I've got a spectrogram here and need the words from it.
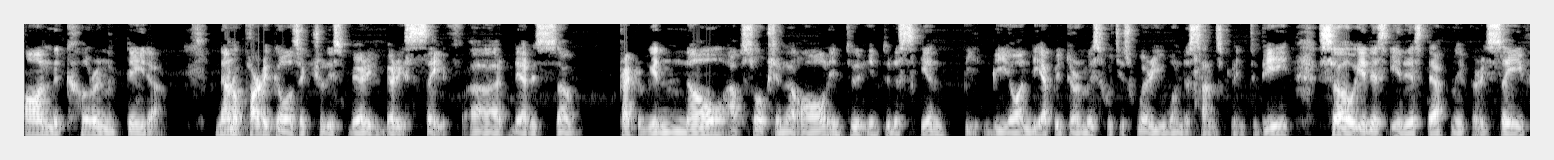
on the current data, nanoparticles actually is very, very safe. Uh, there is uh, practically no absorption at all into into the skin be, beyond the epidermis, which is where you want the sunscreen to be. So it is it is definitely very safe.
